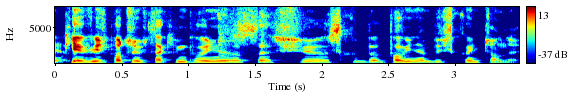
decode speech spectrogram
Bąkiewicz po czymś takim powinien zostać, e, sk- powinien być skończony.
